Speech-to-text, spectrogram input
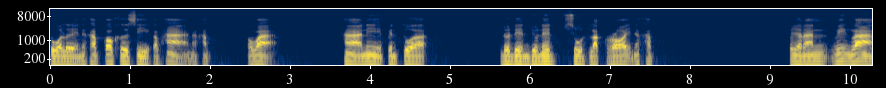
ตัวเลยนะครับ ก็คือสี่กับห้านะครับ เพราะว่าห้านี่เป็นตัวโดดเด่นอยู่ในสูตรหลักร้อยนะครับ เพราะฉะนั้นวิ่งล่าง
